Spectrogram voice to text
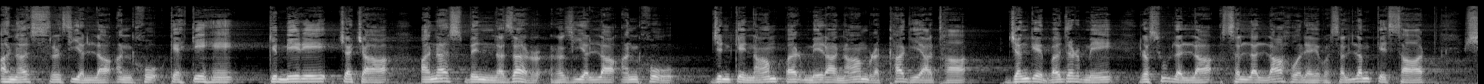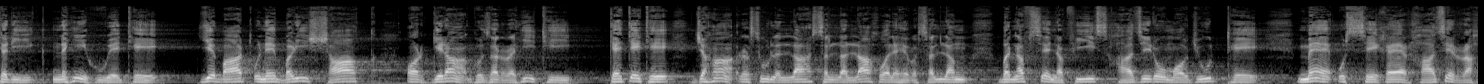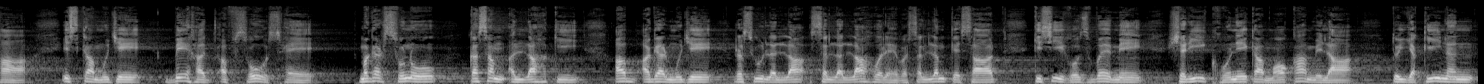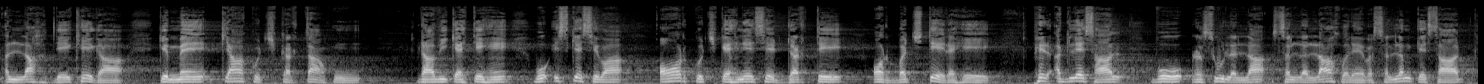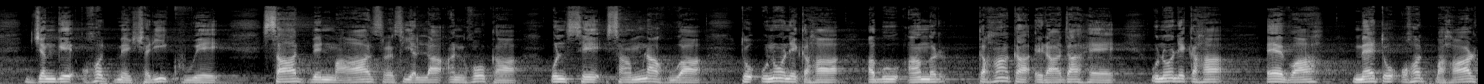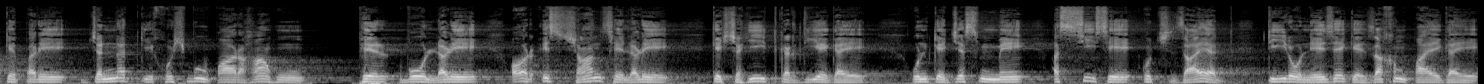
انس رضی اللہ عنہ کہتے ہیں کہ میرے چچا انس بن نظر رضی اللہ عنہ، جن کے نام پر میرا نام رکھا گیا تھا، جنگ بدر میں رسول اللہ صلی اللہ علیہ وسلم کے ساتھ شریک نہیں ہوئے تھے۔ یہ بات انہیں بڑی شاق اور گراں گزر رہی تھی۔ کہتے تھے، جہاں رسول اللہ صلی اللہ علیہ وسلم بنفس نفیس حاضر و موجود تھے، میں اس سے غیر حاضر رہا۔ اس کا مجھے بے حد افسوس ہے۔ مگر سنو، قسم اللہ کی، اب اگر مجھے رسول اللہ صلی اللہ علیہ وسلم کے ساتھ کسی غزبے میں شریک ہونے کا موقع ملا، تو یقیناً اللہ دیکھے گا کہ میں کیا کچھ کرتا ہوں۔ راوی کہتے ہیں، وہ اس کے سوا اور کچھ کہنے سے ڈرتے اور بچتے رہے۔ پھر اگلے سال وہ رسول اللہ صلی اللہ علیہ وسلم کے ساتھ جنگ عہد میں شریک ہوئے۔ سعد بن معاذ رضی اللہ عنہ کا ان سے سامنا ہوا۔ تو انہوں نے کہا، ابو عامر، کہاں کا ارادہ ہے؟ انہوں نے کہا، اے واہ، میں تو عہد پہاڑ کے پرے جنت کی خوشبو پا رہا ہوں۔ پھر وہ لڑے اور اس شان سے لڑے۔ کہ شہید کر دیے گئے۔ ان کے جسم میں اسی سے کچھ زائد تیر و نیزے کے زخم پائے گئے۔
